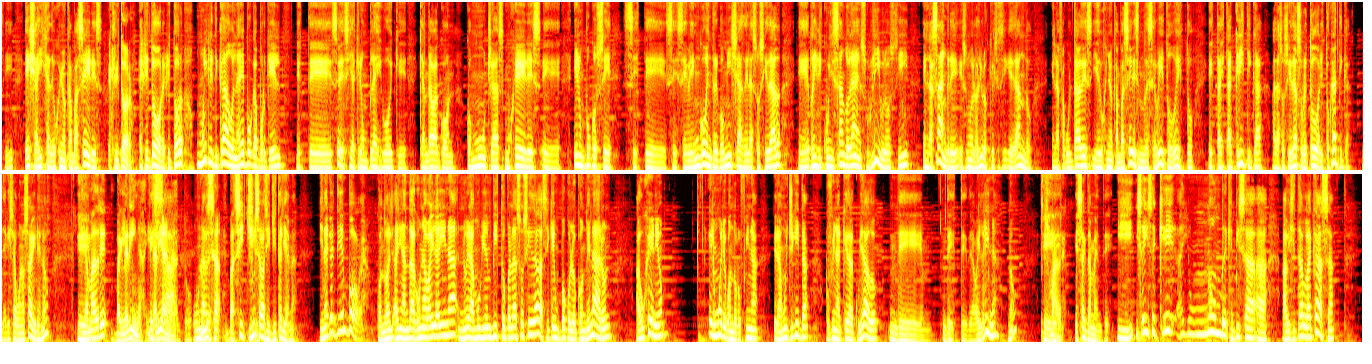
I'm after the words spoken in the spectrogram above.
¿sí? Ella, hija de Eugenio Cambaceres, Escritor. escritor, escritor muy criticado en la época porque él este, se decía que era un playboy, que, que andaba con, con muchas mujeres. eh, él un poco se, se, este, se, se vengó, entre comillas, de la sociedad, eh, ridiculizándola en sus libros, ¿sí? En La Sangre, es uno de los libros que hoy se sigue dando en las facultades y es de Eugenio Cambaceres, en donde se ve todo esto, esta, esta crítica a la sociedad, sobre todo aristocrática, de aquella Buenos Aires, ¿no? Y la Eh, madre, bailarina, italiana. exacto, una- Luisa Basicci. Luisa Basicci, italiana. Y en aquel tiempo, cuando alguien andaba con una bailarina, no era muy bien visto para la sociedad, así que un poco lo condenaron a Eugenio. Él muere cuando Rufina era muy chiquita. Rufina queda al cuidado de, de, este, de la bailarina, ¿no? De su madre. Exactamente. Y, y se dice que hay un hombre que empieza a, a visitar la casa.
